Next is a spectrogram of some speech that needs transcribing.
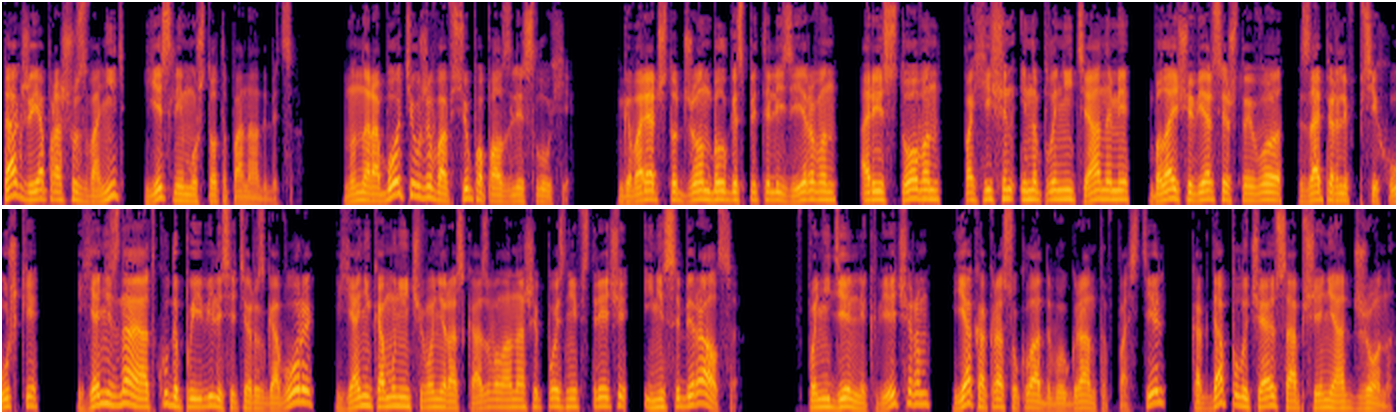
Также я прошу звонить, если ему что-то понадобится. Но на работе уже вовсю поползли слухи. Говорят, что Джон был госпитализирован, арестован, похищен инопланетянами, была еще версия, что его заперли в психушке. Я не знаю, откуда появились эти разговоры, я никому ничего не рассказывал о нашей поздней встрече и не собирался. В понедельник вечером я как раз укладываю Гранта в постель, когда получаю сообщение от Джона.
